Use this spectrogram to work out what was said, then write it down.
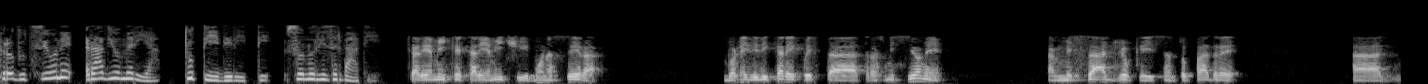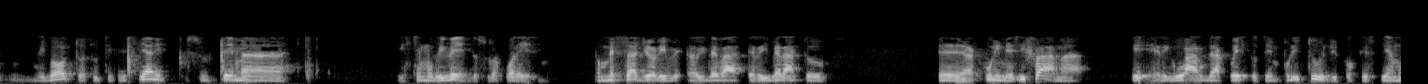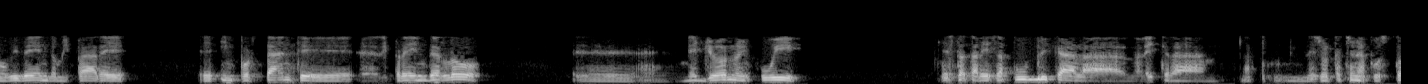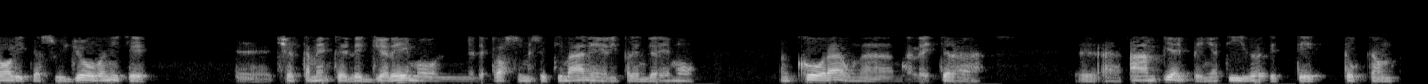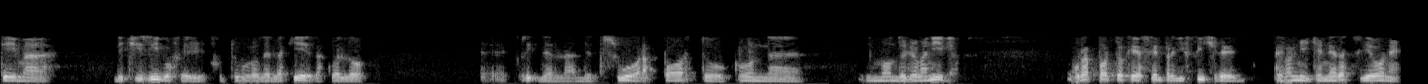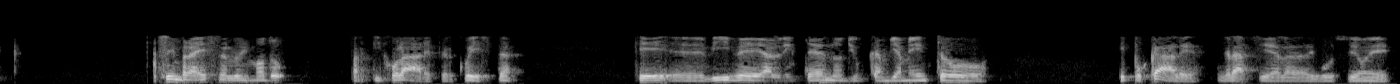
Produzione Radio Maria. Tutti i diritti sono riservati. Cari amiche e cari amici, buonasera. Vorrei dedicare questa trasmissione al messaggio che il Santo Padre ha rivolto a tutti i cristiani sul tema che stiamo vivendo, sulla Quaresima. È un messaggio rivelato eh, alcuni mesi fa, ma che riguarda questo tempo liturgico che stiamo vivendo, mi pare eh, importante eh, riprenderlo eh, nel giorno in cui è stata resa pubblica la, la lettera, la, l'esortazione apostolica sui giovani che eh, certamente leggeremo nelle prossime settimane e riprenderemo ancora una, una lettera eh, ampia, impegnativa, che te, tocca un tema decisivo per il futuro della Chiesa, quello eh, del, del, suo rapporto con eh, il mondo giovanile, un rapporto che è sempre difficile per ogni generazione, sembra esserlo in modo particolare per questa che eh, vive all'interno di un cambiamento epocale grazie alla rivoluzione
